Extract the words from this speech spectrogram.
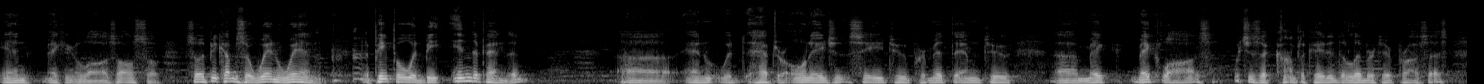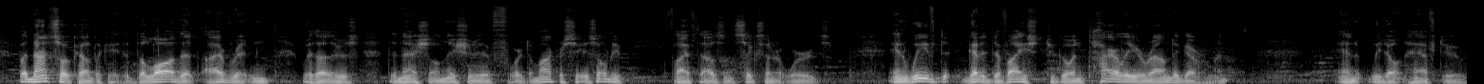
in making laws also. So it becomes a win-win. The people would be independent uh, and would have their own agency to permit them to uh, make, make laws, which is a complicated deliberative process, but not so complicated. The law that I've written with others, the National Initiative for Democracy, is only 5,600 words. And we've got a device to go entirely around the government, and we don't have to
